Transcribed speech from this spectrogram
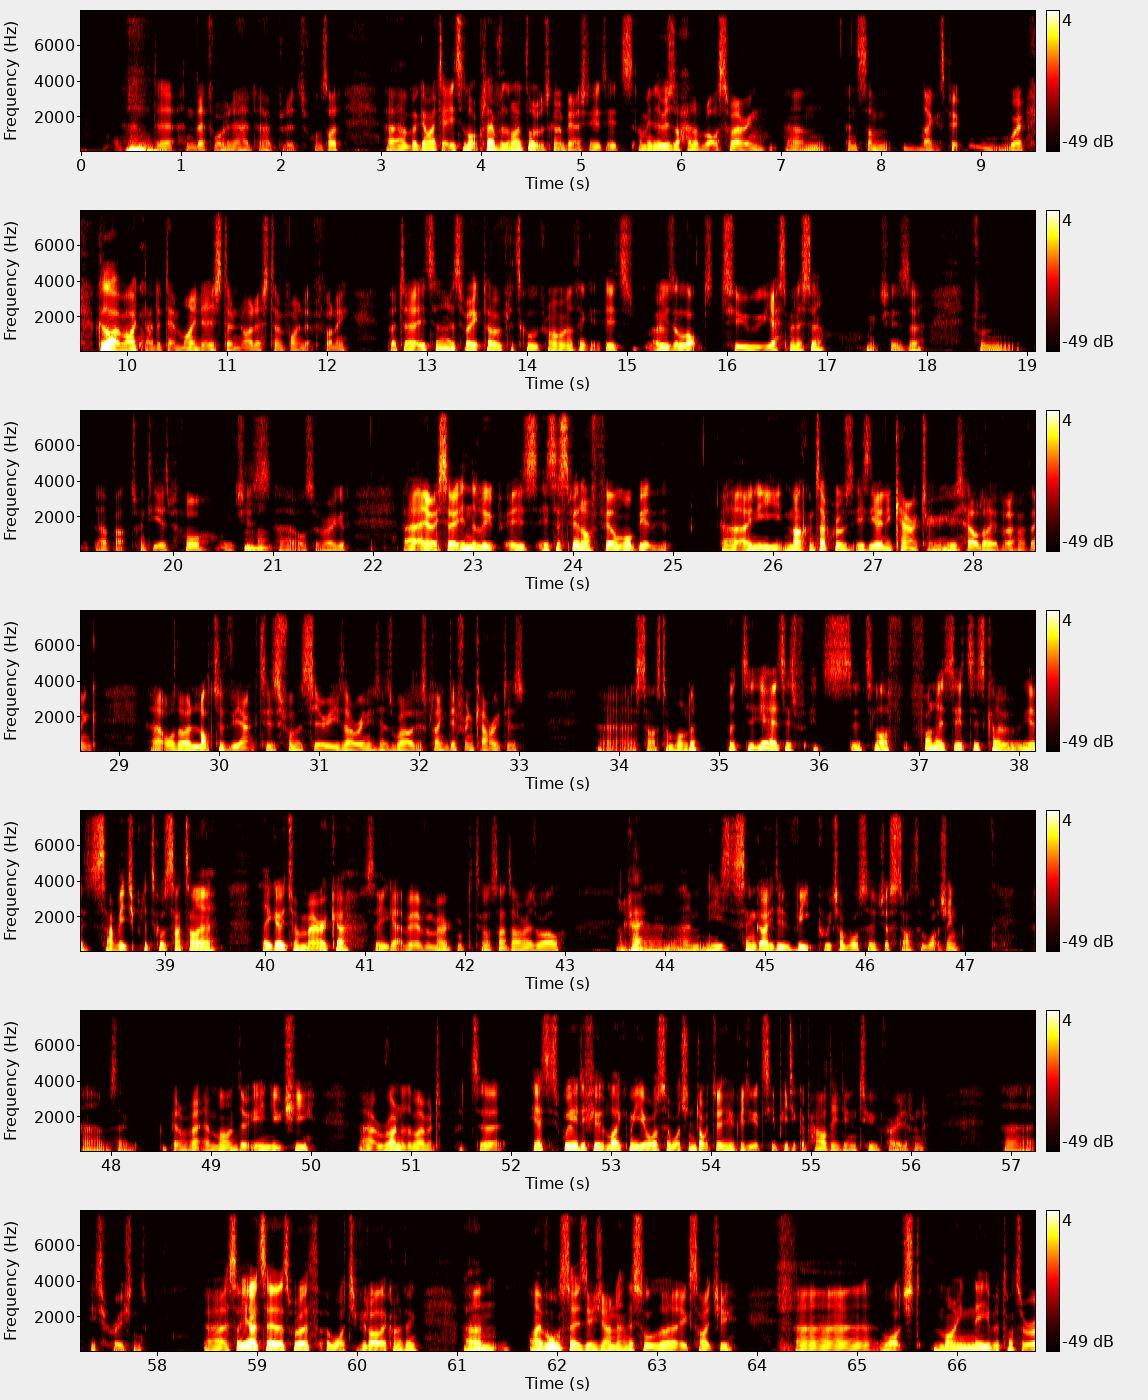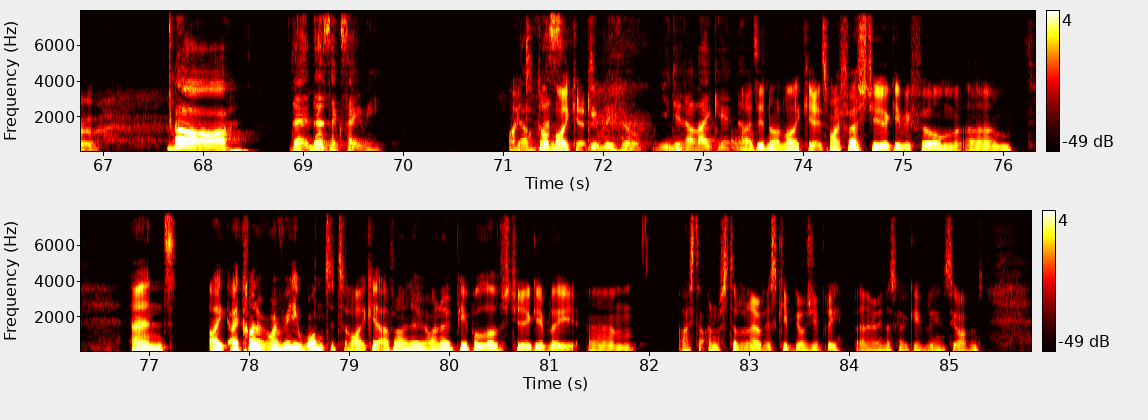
and uh, and therefore I had, had put it to one side. Uh, but going back to it, it's a lot cleverer than I thought it was going to be. Actually, it's, it's I mean, there is a hell of a lot of swearing, um, and some like it's a bit where because I, I, I don't mind it. I just don't I just don't find it funny. But uh, it's no, it's very clever political drama. I think it, it owes a lot to Yes Minister, which is uh, from about 20 years before, which is uh, also very good. Uh, anyway, so In the Loop is it's a spin off film, albeit uh, only Malcolm Tucker is the only character who's held over, I think. Uh, although a lot of the actors from the series are in it as well, just playing different characters. Uh, and it stars Tom Hollander. But uh, yeah, it's, it's it's it's a lot of fun. It's it's, it's kind of yeah, savage political satire. They go to America, so you get a bit of American political satire as well. Okay. Uh, um, he's the same guy who did Veep, which I've also just started watching. Um, so a bit of an Armando Iannucci uh, run at the moment. But uh, yes, it's weird if you're like me, you're also watching Doctor Who because you get to see Peter Capaldi doing two very different uh, iterations. Uh, so yeah, I'd say that's worth a watch if you like that kind of thing. Um, I've also, Zijan, and this will uh, excite you, uh, watched My Neighbor Totoro. Oh, that does excite me. I Your did not like it. Ghibli film. You did not like it. No. I did not like it. It's my first Studio Ghibli film, um, and I, I kind of I really wanted to like it. I, I know I know people love Studio Ghibli. Um, I, st- I still don't know if it's Ghibli or Ghibli, but anyway, let's go Ghibli and see what happens.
